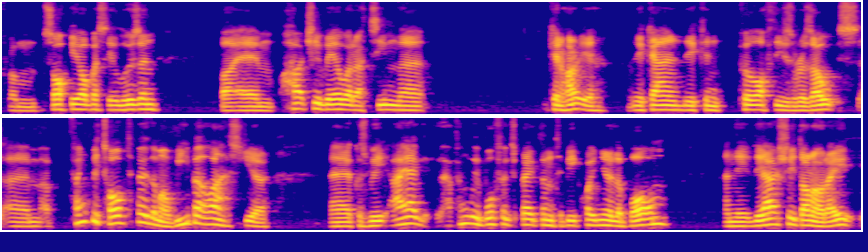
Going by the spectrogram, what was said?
from Sauchie, obviously losing, but um, Hutchie Vale are a team that can hurt you. They can they can pull off these results. Um, I think we talked about them a wee bit last year because uh, we I I think we both expect them to be quite near the bottom, and they, they actually done all right.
